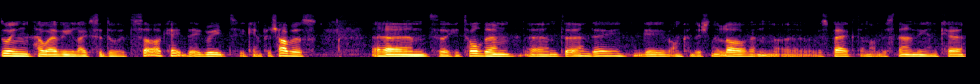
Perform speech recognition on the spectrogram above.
doing however he likes to do it. So okay, they agreed. He came for Shabbos and uh, he told them, and, uh, and they gave unconditional love and uh, respect and understanding and care.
